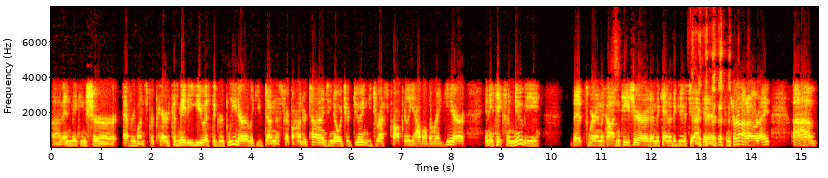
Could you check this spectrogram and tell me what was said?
um, and making sure everyone's prepared. Because maybe you, as the group leader, like you've done this trip a hundred times, you know what you're doing, you dress properly, you have all the right gear, and you take some newbie that's wearing the cotton T-shirt and the Canada Goose jacket from Toronto, right? Um,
